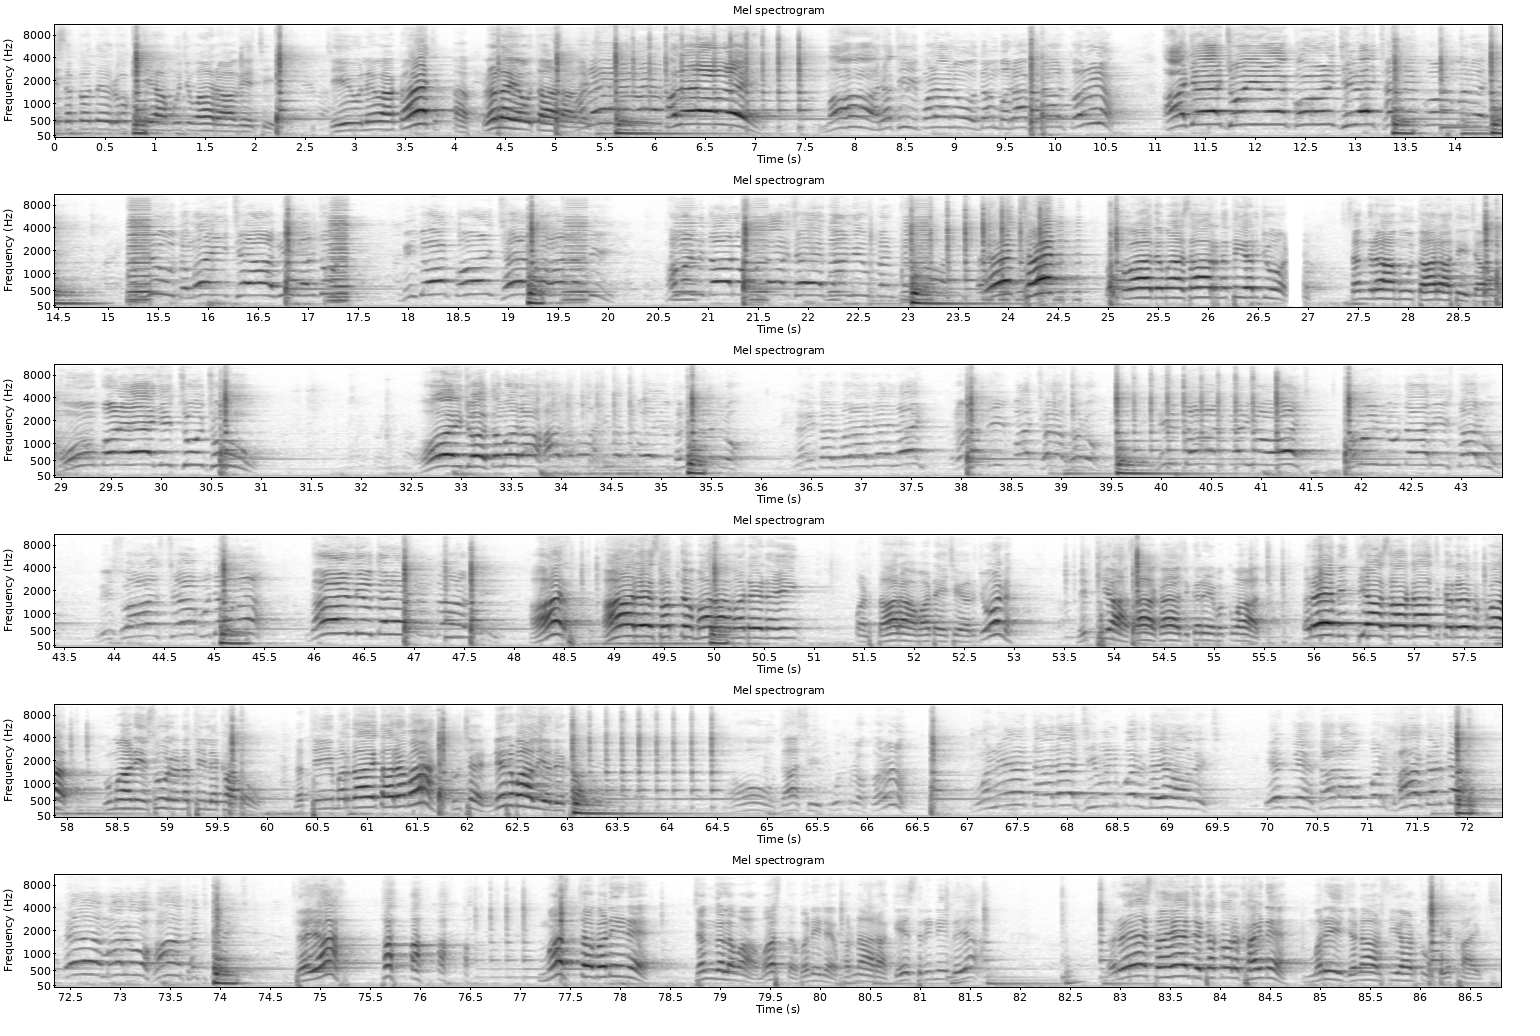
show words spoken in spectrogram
રોકી શકો તો રોકજે આ મુજવાર આવે છે જીવ લેવા કાજ આ પ્રલય અવતાર ગુમાની સૂર નથી લેખાતો. નથી મરદાય તારામાં? તું છે નિર્માલ્ય દેખાતો. ઓ દાસી પુત્ર કર્ણ મને તારા જીવન પર દયા આવે છે. એટલે તારા ઉપર ઘા કરતા એ મારો હાથ અચકાય છે. દયા? મસ્ત બનીને જંગલમાં મસ્ત બનીને ફરનારા કેસરીની દયા. અરે સહેજ ટકોર ખાઈને મરી જનાર શિયાળ તું દેખાય છે.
